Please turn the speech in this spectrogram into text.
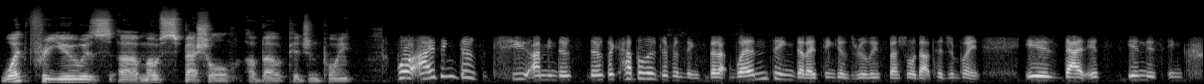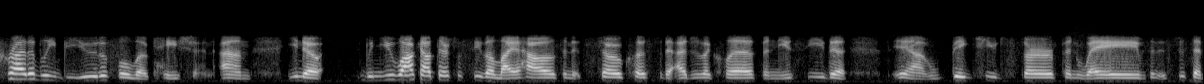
What for you is uh, most special about Pigeon Point? Well, I think there's two. I mean, there's there's a couple of different things, but one thing that I think is really special about Pigeon Point is that it's in this incredibly beautiful location. Um, you know, when you walk out there to see the lighthouse and it's so close to the edge of the cliff and you see the you know, big huge surf and waves and it's just a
